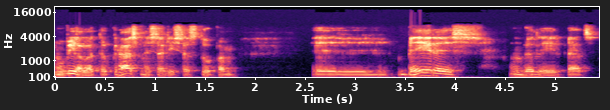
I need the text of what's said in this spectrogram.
Nu, violeto krāsu mēs arī sastopam uh, bērēs, un vēl ir kāds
